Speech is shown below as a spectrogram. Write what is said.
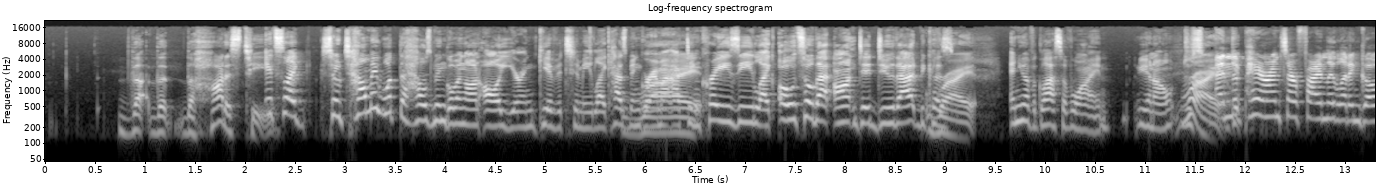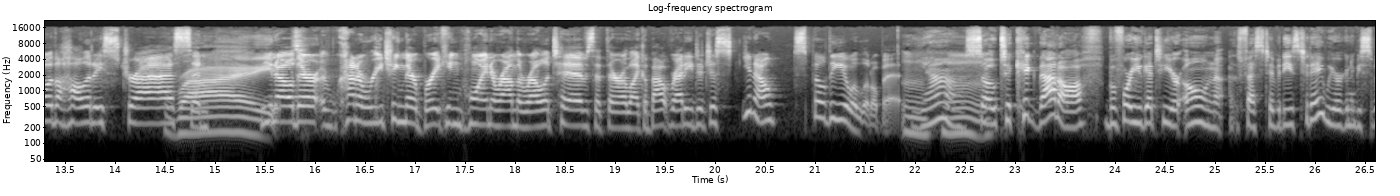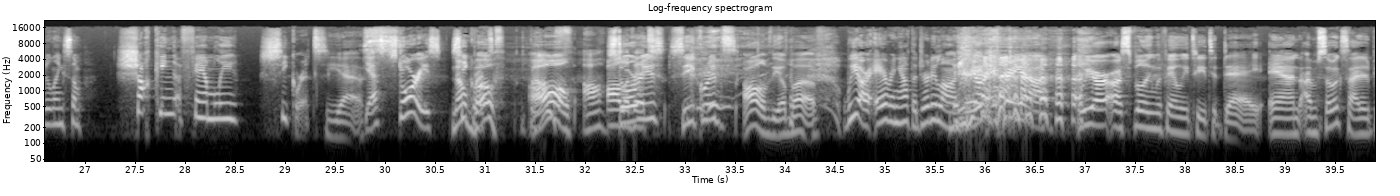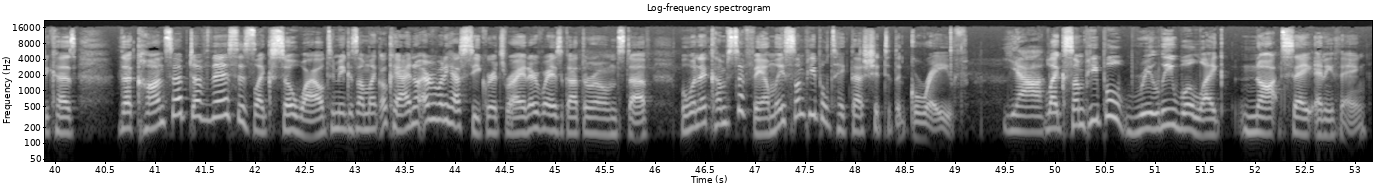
the the the hottest tea. It's like, so tell me what the hell's been going on all year and give it to me. Like, has been grandma Right. acting crazy? Like, oh, so that aunt did do that because. Right. And you have a glass of wine, you know? just- Right. And the parents are finally letting go of the holiday stress. Right. And, you know, they're kind of reaching their breaking point around the relatives that they're like about ready to just, you know, spill the you a little bit. Mm. Yeah. So to kick that off, before you get to your own festivities today, we are going to be spilling some shocking family secrets. Yes. Yes. Stories. no secrets. both. All. All of Stories, it. secrets, all of the above. We are airing out the dirty laundry. yeah. We are, are spilling the family tea today. And I'm so excited because the concept of this is like so wild to me because I'm like, okay, I know everybody has secrets, right? Everybody's got their own stuff. But when it comes to family, some people take that shit to the grave. Yeah. Like some people really will like not say anything.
